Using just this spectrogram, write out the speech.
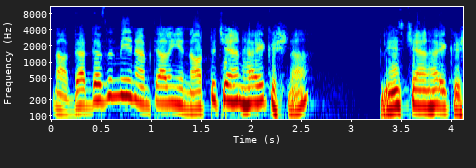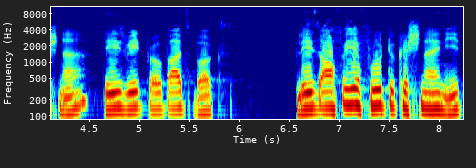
Now that doesn't mean I'm telling you not to chant Hare Krishna. Please chant Hare Krishna. Please read Prabhupada's books. Please offer your food to Krishna and eat.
